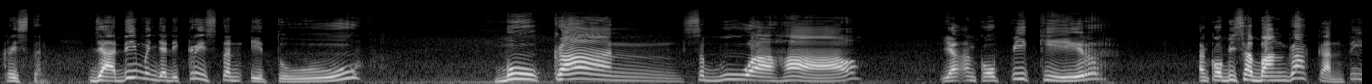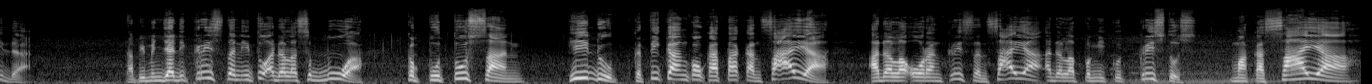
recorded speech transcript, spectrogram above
Kristen. Jadi menjadi Kristen itu bukan sebuah hal yang engkau pikir engkau bisa banggakan, tidak. Tapi menjadi Kristen itu adalah sebuah keputusan hidup. Ketika engkau katakan, "Saya adalah orang Kristen, saya adalah pengikut Kristus," maka saya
